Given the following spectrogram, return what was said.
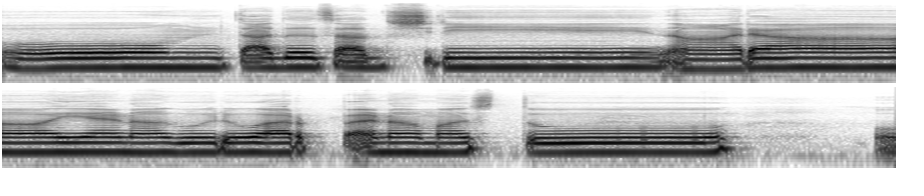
ഓം തത് സത് നാരായണ ഗുരു അർപ്പണമസ്തു. ഓ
